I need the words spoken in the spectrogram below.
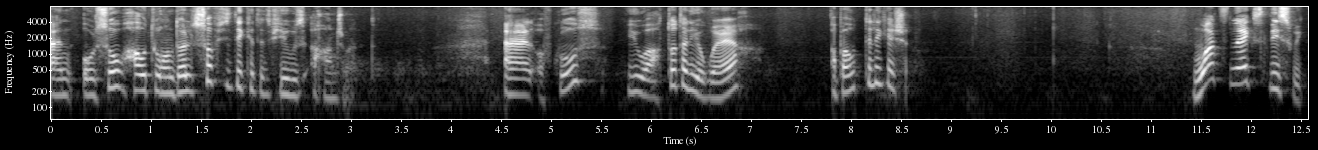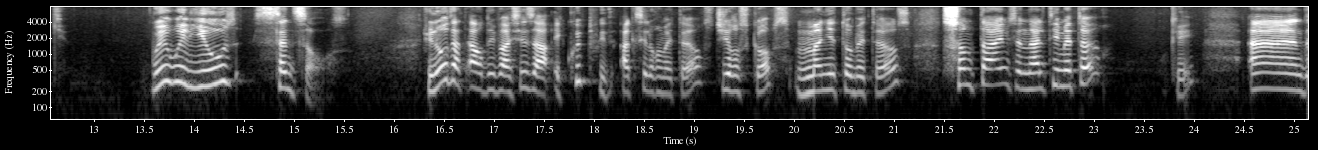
And also how to handle sophisticated views arrangement. And of course, you are totally aware about delegation. What's next this week? We will use sensors. You know that our devices are equipped with accelerometers, gyroscopes, magnetometers, sometimes an altimeter. Okay. And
